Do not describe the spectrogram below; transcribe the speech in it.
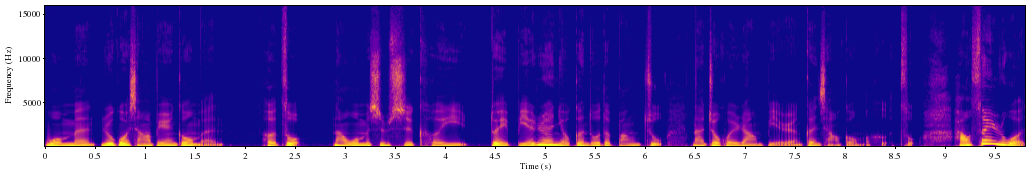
我们如果想要别人跟我们合作，那我们是不是可以对别人有更多的帮助？那就会让别人更想要跟我们合作。好，所以如果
